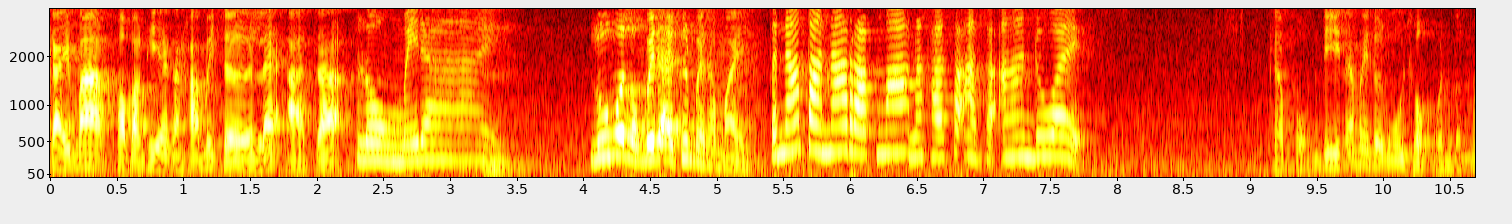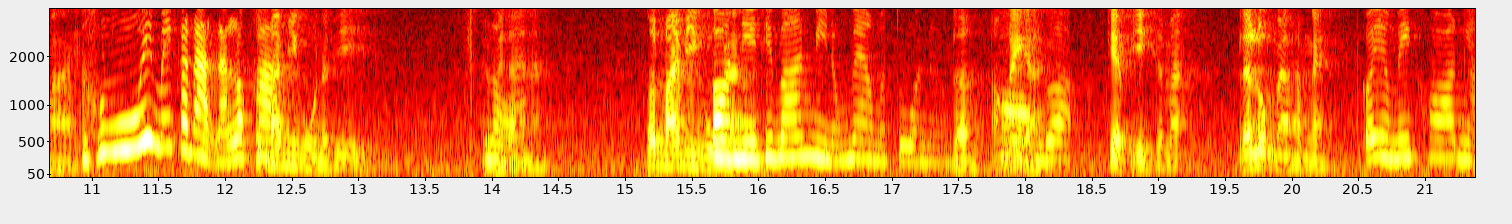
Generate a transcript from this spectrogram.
ไกลมากเพราะบางทีอาจจะหาไม่เจอและอาจจะลงไม่ได้อืมรู้ว่าลงไม่ได้ขึ้นไปทำไม แต่หน้าตาน่ารักมากนะคะ สะอาดสะอ้านด้วย ครับผมดีนะไม่โดนงูฉกบนต้นไม้หุยไม่ขนาดนั้นหรอกต้นค่ะ ไม้มีงูนะพี่เป็นไปหรอ ได้นะ ต้นไม้มีงูตอนนี้ะ ที่บ้านมีน้องแมวมาตัวหนึ่งเหรอเอาท้ไงองกันด้วย เก็บอีกใช่ไหมแล้วลูกแมวทำไง ก็ยังไม่คลอดไง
